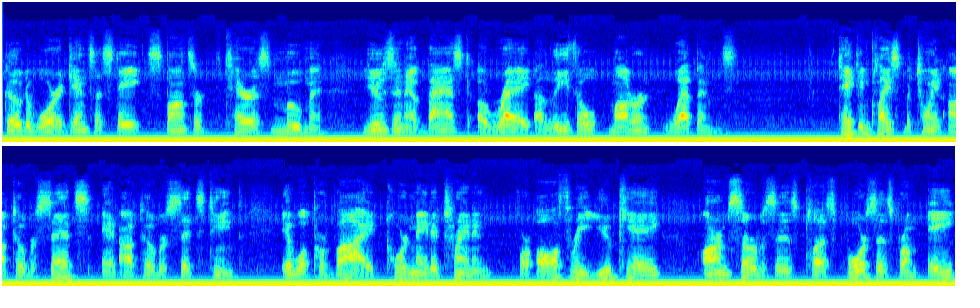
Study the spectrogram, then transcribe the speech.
go to war against a state-sponsored terrorist movement using a vast array of lethal modern weapons. Taking place between October 6th and October 16th, it will provide coordinated training for all three UK armed services plus forces from eight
